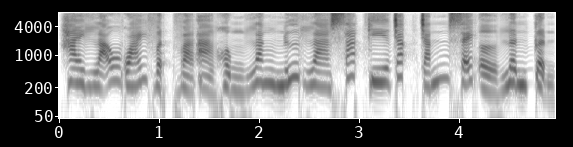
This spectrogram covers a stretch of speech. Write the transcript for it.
Hai lão quái vật và ả hồng lăng nữ la sát kia chắc chắn sẽ ở lân cận.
